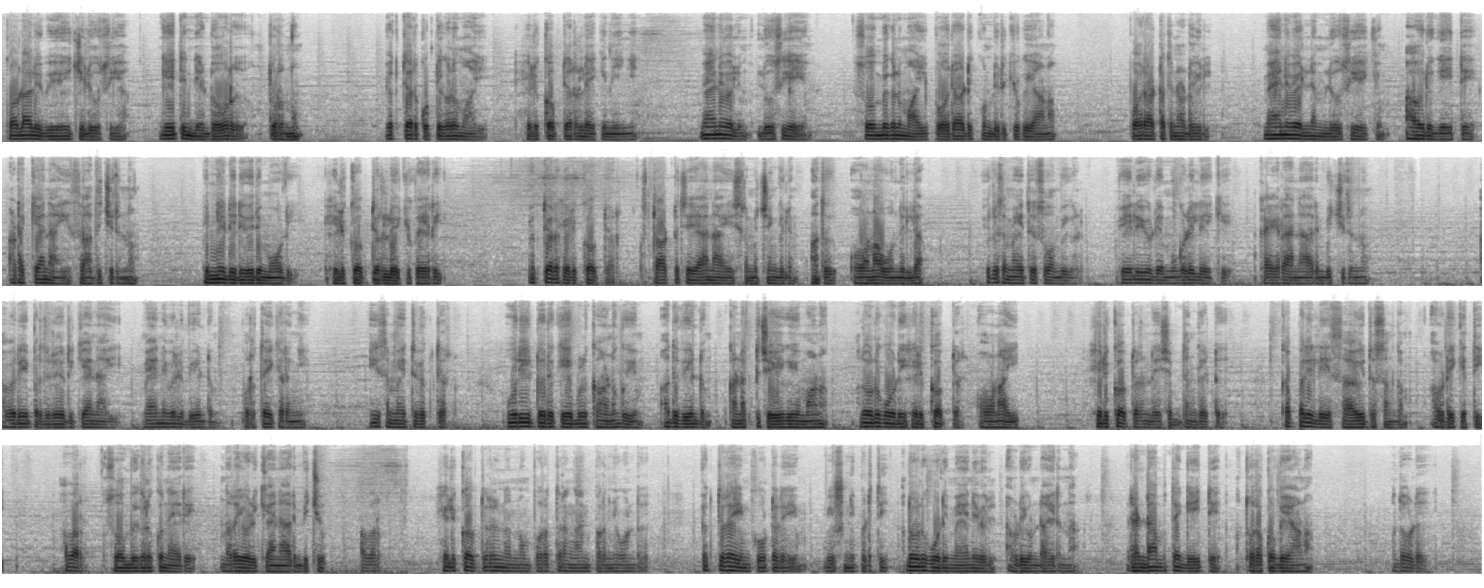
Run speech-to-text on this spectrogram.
കോടാലി ഉപയോഗിച്ച് ലൂസിയ ഗേറ്റിന്റെ ഡോറ് തുറന്നു. വെക്ടർ കുട്ടികളുമായി ഹെലികോപ്റ്ററിലേക്ക് നീങ്ങി. മാനുവലും ലൂസിയയും സോംബികളുമായി പോരാടിക്കൊണ്ടിരിക്കുകയാണ്. പോരാട്ടത്തിനൊടുവിൽ മാനുവലിനും ലൂസിയയ്ക്കും ആ ഒരു ഗേറ്റ് അടയ്ക്കാനായി സാധിച്ചിരുന്നു. പിന്നീട് ഇരുവരും ഓടി ഹെലികോപ്റ്ററിലേക്ക് കയറി. വെക്ടർ ഹെലികോപ്റ്റർ സ്റ്റാർട്ട് ചെയ്യാനായി ശ്രമിച്ചെങ്കിലും അത് ഓണാവുന്നില്ല. ഒരു സമയത്ത് സോംബികൾ വേലിയുടെ മുകളിലേക്ക് കയറാൻ ആരംഭിച്ചിരുന്നു. അവരെ പ്രതിരോധിക്കാനായി മാനുവൽ വീണ്ടും പുറത്തേക്കിറങ്ങി. ഈ സമയത്ത് വെക്ടർ ഊരിയിട്ടൊരു കേബിൾ കാണുകയും അത് വീണ്ടും കണക്ട് ചെയ്യുകയുമാണ്. അതോടുകൂടി ഹെലികോപ്റ്റർ ഓണായി. ഹെലികോപ്റ്ററിന്റെ ശബ്ദം കേട്ട് കപ്പലിലെ സായുധ സംഘം അവിടേക്കെത്തി. അവർ സോംബികൾക്കു നേരെ നിറയൊഴിക്കാൻ ആരംഭിച്ചു. അവർ ഹെലികോപ്റ്ററിൽ നിന്നും പുറത്തിറങ്ങാൻ പറഞ്ഞുകൊണ്ട് വ്യക്തരെയും കൂട്ടരെയും ഭീഷണിപ്പെടുത്തി. അതോടുകൂടി മാനുവൽ അവിടെ ഉണ്ടായിരുന്ന രണ്ടാമത്തെ ഗേറ്റ് തുറക്കുകയാണ്. അതോടെ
